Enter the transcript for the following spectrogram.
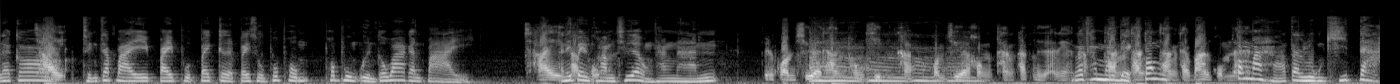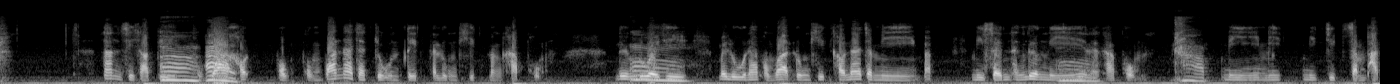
แล้วก็ใช่ถึงจะไปไปผุดไปเกิดไปสู่ภพภูมิภพภูมิอื่นก็ว่ากันไป ใช่อันนี้ครับเป็นผมความเชื่อของทางนั้น เป็นความเชื่อทางท้องถิ่นครับอ่าความเชื่อของทางภาคเหนือเนี่ยแล้วครับทำไมทางเด็กทางต้องทางแถวบ้านผมนะต้องมาหาแต่ลุงคิดอะนั่นสิครับพี่อ่าผมว่าอ่าเขาผมผมว่าน่าจะจูนติดกับลุงคิดมั้งครับผมเนื่องอืมด้วยที่ไม่รู้นะ ผมว่าลุงคิดเขาน่าจะมีแบบมีเซนส์ทั้งเรื่องนี้อืมนะครับผมครับมีมีมีจิตสัมผัส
